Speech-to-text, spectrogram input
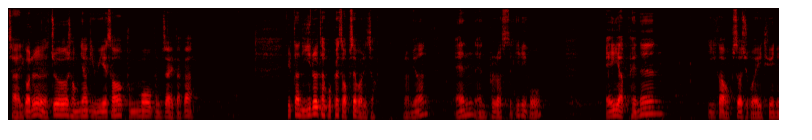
자, 이거를 쭉 정리하기 위해서 분모 분자에다가 일단 2를 다 곱해서 없애버리죠. 그러면 n, n 플러스 1이고 a 앞에는 2가 없어지고 a 뒤에는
